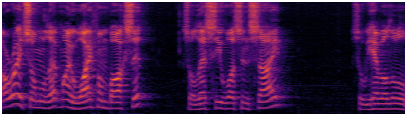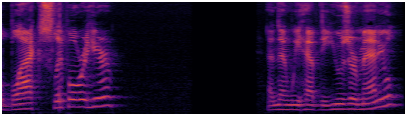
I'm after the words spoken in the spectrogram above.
Alright, so I'm going to let my wife unbox it. So let's see what's inside. So we have a little black slip over here. And then we have the user manual.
